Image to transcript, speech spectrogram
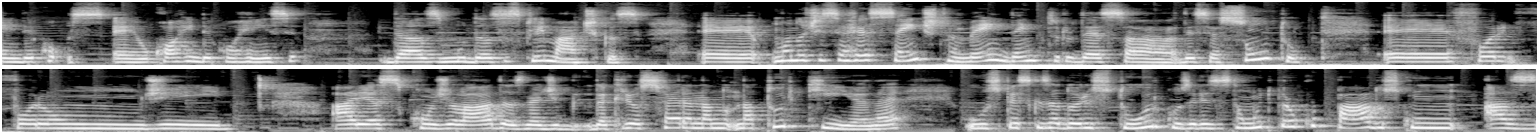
em é, ocorre em decorrência das mudanças climáticas. É, uma notícia recente também dentro dessa, desse assunto é, for, foram de áreas congeladas né, de, da criosfera na, na Turquia, né? Os pesquisadores turcos eles estão muito preocupados com as,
